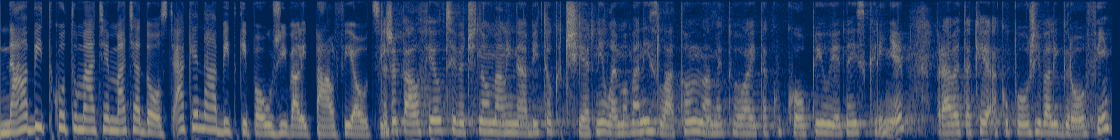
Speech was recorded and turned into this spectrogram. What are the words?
nábytku tu máte Maťa dosť. Aké nábytky používali Pálfiovci? Takže Pálfiovci väčšinou mali nábytok čierny, lemovaný zlatom. Máme tu aj takú kópiu jednej skrine. Práve také, ako používali grófy.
